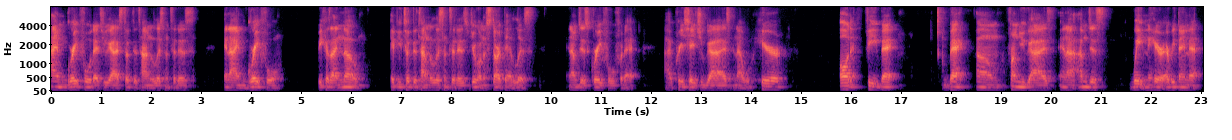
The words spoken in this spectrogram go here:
I am grateful that you guys took the time to listen to this. And I am grateful because I know if you took the time to listen to this, you're going to start that list. And I'm just grateful for that. I appreciate you guys, and I will hear all the feedback back um, from you guys, and I, I'm just waiting to hear everything that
